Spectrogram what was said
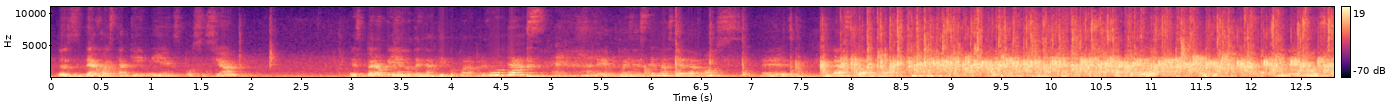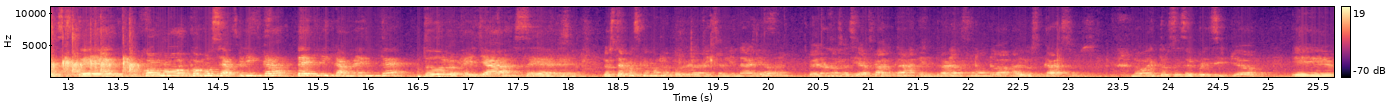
Entonces, dejo hasta aquí mi exposición. Espero que ya no tengan tiempo para preguntas. Eh, pues es que nos quedamos eh, en ascuas, ¿no? aquí vemos este, cómo, cómo se aplica técnicamente todo lo que ya se, los temas que hemos recorrido en el seminario, pero nos hacía falta entrar a fondo a los casos. ¿no? Entonces el principio eh,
